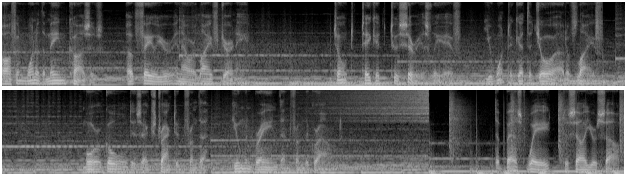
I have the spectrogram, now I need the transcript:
often one of the main causes of failure in our life journey. Don't take it too seriously if you want to get the joy out of life. More gold is extracted from the human brain than from the ground. The best way to sell yourself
